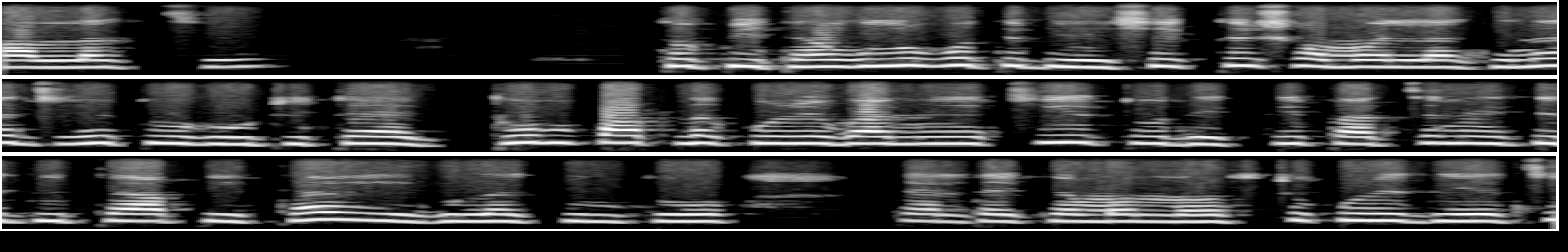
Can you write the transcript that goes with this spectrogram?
ভালো লাগছে। তো পিঠাগুলো হতে বেশি একটা সময় লাগে না, যেহেতু রুটিটা একদম পাতলা করে বানিয়েছি, তো দেখতেই পাচ্ছেন এই যে দুটা পিঠা, এগুলা কিন্তু তেলটা কেমন নষ্ট করে দিয়েছি।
